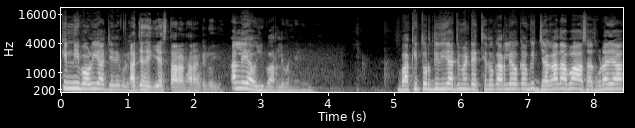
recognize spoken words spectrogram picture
ਕਿੰਨੀ ਬੌਲੀ ਅੱਜ ਇਹਦੇ ਕੋਲੇ? ਅੱਜ ਹੈਗੀ ਆ 17 18 ਕਿਲੋ ਜੀ। ਅੱਲੇ ਆਓ ਜੀ ਬਾਹਰਲੇ ਬੰਨੇ ਨੂੰ। ਬਾਕੀ ਤੁਰਦੀ ਦੀ ਜੱਜਮੈਂਟ ਇੱਥੇ ਤੋਂ ਕਰ ਲਿਓ ਕਿਉਂਕਿ ਜਗ੍ਹਾ ਦਾ ਆਭਾਸ ਆ ਥੋੜਾ ਜਿਹਾ।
